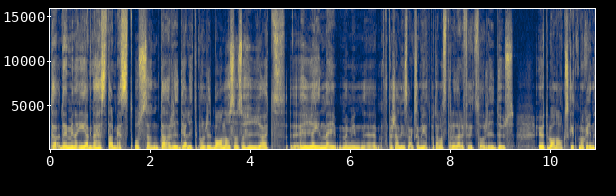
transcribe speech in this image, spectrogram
det är mina egna hästar mest och sen där rider jag lite på en ridbana och sen så hyr jag, ett, eh, hyr jag in mig med min eh, försäljningsverksamhet på ett annat ställe där det finns så ridhus, utebana och skrittmaskin.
